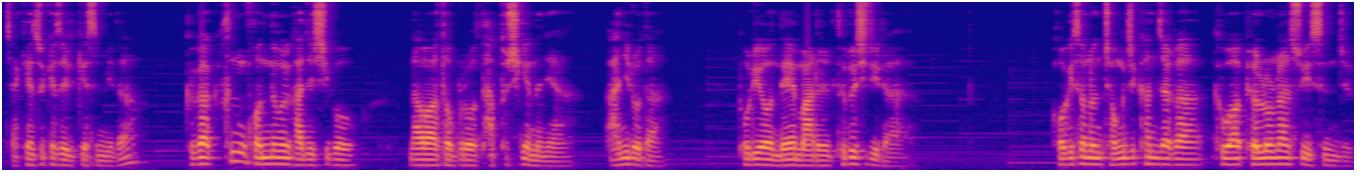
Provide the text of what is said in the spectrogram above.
자, 계속해서 읽겠습니다. 그가 큰 권능을 가지시고 나와 더불어 다투시겠느냐? 아니로다. 도리어 내 말을 들으시리라. 거기서는 정직한 자가 그와 변론할 수 있은즉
